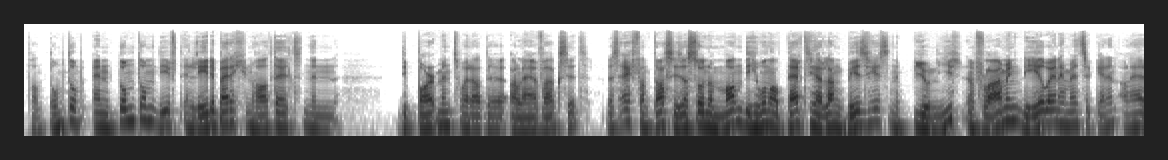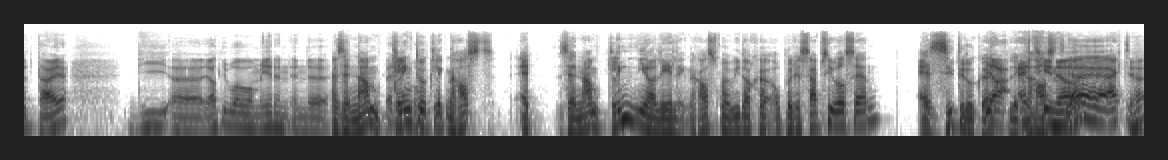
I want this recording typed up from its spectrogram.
van TomTom. En TomTom die heeft in Ledenberg nog altijd een department waar dat de Alain vaak zit. Dat is echt fantastisch. Dat is zo'n man die gewoon al 30 jaar lang bezig is. Een pionier, een Vlaming, die heel weinig mensen kennen. Alain de Taille. Die, eh, ja, die wil wel meer in, in de... En zijn naam klinkt ook like een gast. Hij- zijn naam klinkt niet alleen like een gast met wie dat je op een receptie wil zijn. Hij ziet er ook uit Ja, like echt een gast. geniaal, Ja, hè? ja, ja, echt. Ja.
